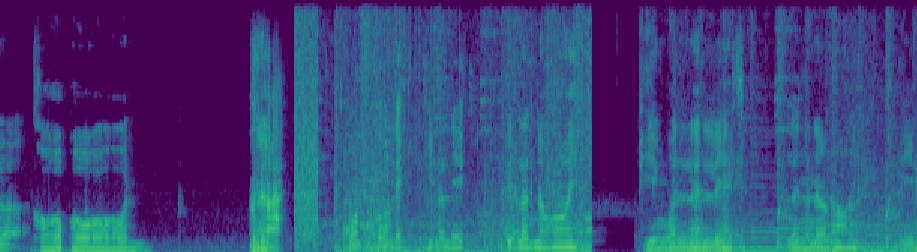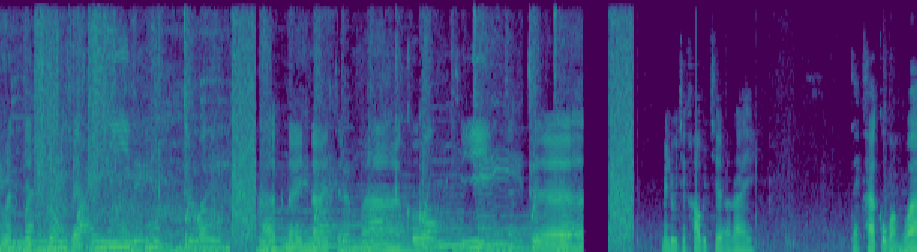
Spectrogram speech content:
อขอพร โดนโดนเล็กทีละเล็กทีละน้อย เพียงวันละเล็กละน้อยให้มันหยุดลงแบบนี้ทุกวันรักน้อยๆแต่มาคงที่นะเธอ ไม่รู้จะเข้าไปเจออะไร แต่ข้าก็หวังว่า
